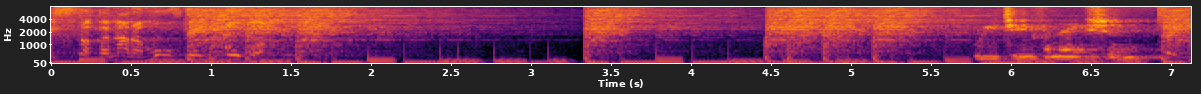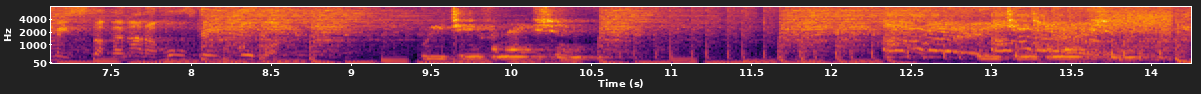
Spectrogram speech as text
Sucker, not a move game over. Rejuvenation. Take me sucker, not a move game over. Rejuvenation. Rejuvenation.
